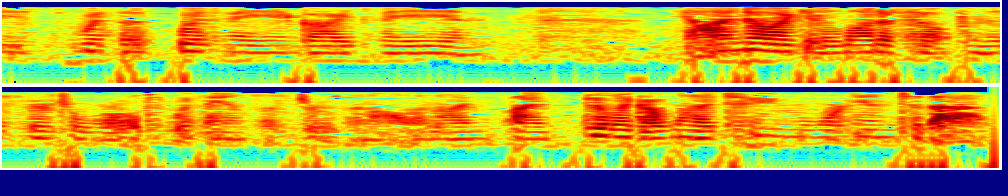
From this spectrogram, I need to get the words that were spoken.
she's with a, with me and guides me, and yeah, I know I get a lot of help from the spiritual world with ancestors and all, and I I feel like I want to tune more into that.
